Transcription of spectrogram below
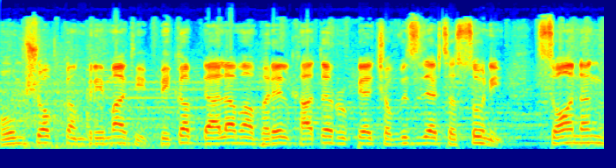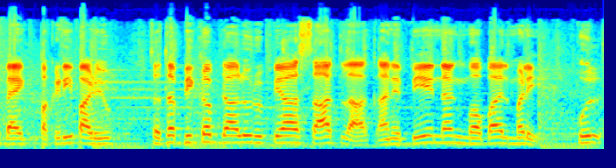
હોમશોપ કંપનીમાંથી પિકઅપ ડાલામાં ભરેલ ખાતર રૂપિયા છવ્વીસ હજાર છસોની સો નંગ બેગ પકડી પાડ્યું, તથા પિકઅપ ડાલુ રૂપિયા સાત લાખ અને બે નંગ મોબાઈલ મળી કુલ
